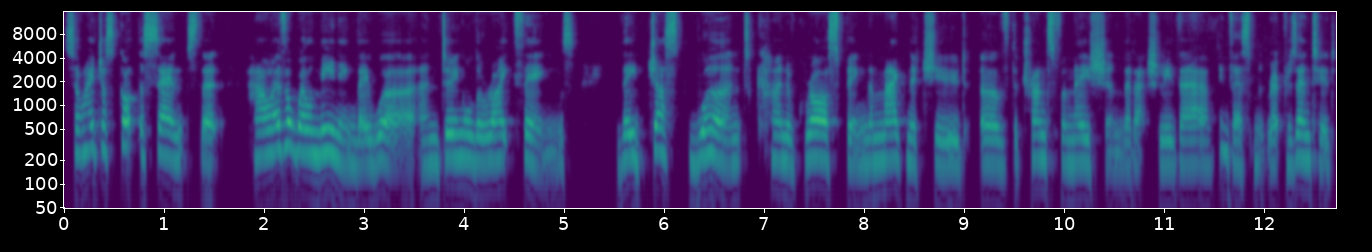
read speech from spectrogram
So I just got the sense that however well-meaning they were and doing all the right things, they just weren't kind of grasping the magnitude of the transformation that actually their investment represented.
